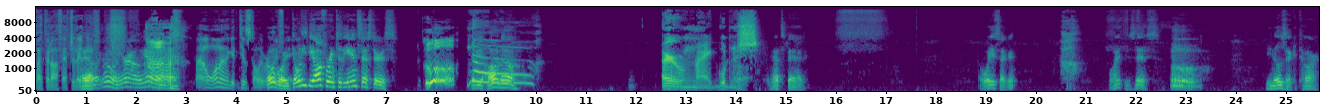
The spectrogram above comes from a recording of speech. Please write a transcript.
wipe it off after they Yeah, leave. oh, yeah, yeah. Uh, I don't want to get kissed all over. Oh boy, don't eat the offering to the ancestors. no! Oh, no. Oh my goodness! That's bad. Oh, wait a second. What is this? he knows that guitar.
